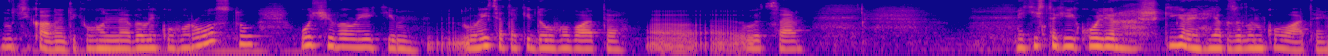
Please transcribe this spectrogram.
Ну, цікаво, вони такого невеликого росту, очі великі, лиця такі довговате, лице. Якийсь такий колір шкіри, як зеленкуватий.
